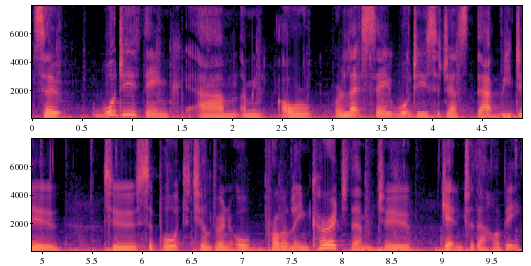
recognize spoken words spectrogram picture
So what do you think? Um, I mean, or or let's say, what do you suggest that we do to support children or probably encourage them to get into the hobby?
